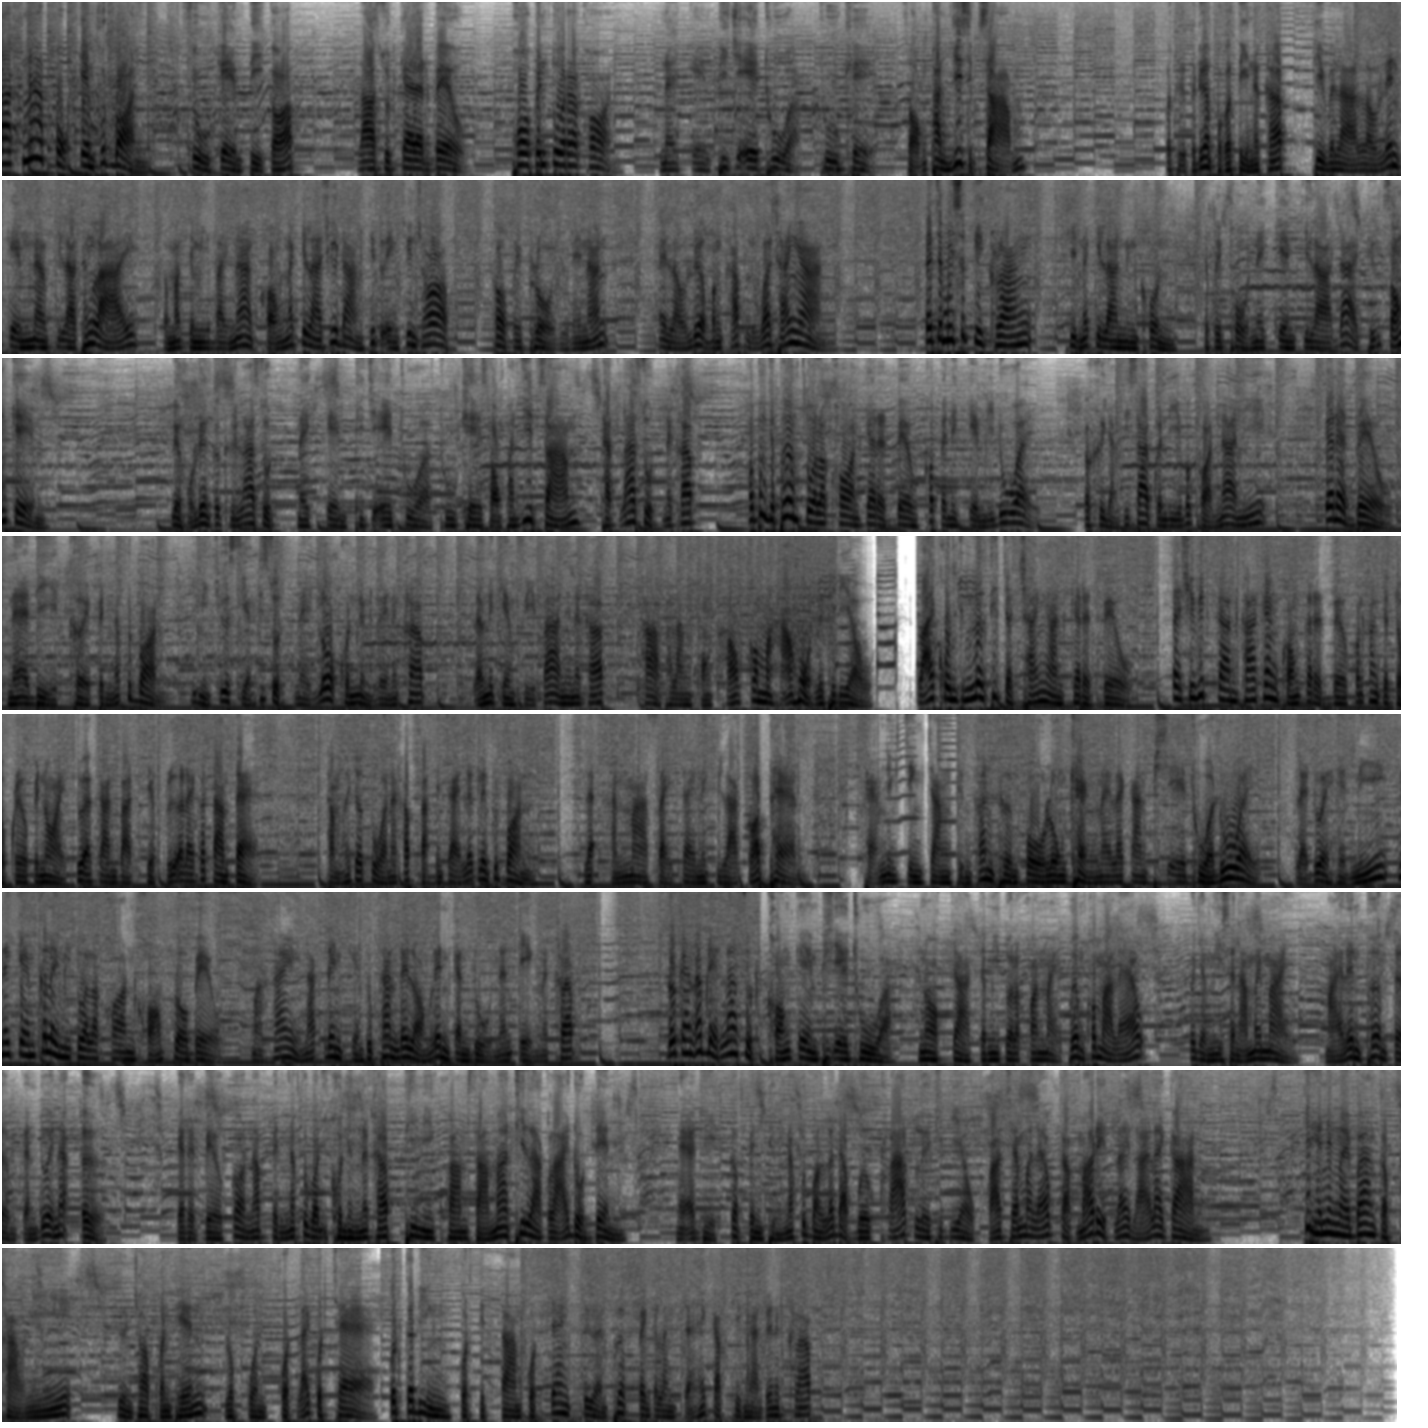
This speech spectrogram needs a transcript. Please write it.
จากหน้าปกเกมฟุตบอล สู่เกมตีกอล์ฟล่าสุดแกเรตเบลโผล่เป็นตัวละครในเกม PGA Tour 2K 2023 ก็ถือเป็นเรื่องปกตินะครับ ที่เวลาเราเล่นเกมแนวกีฬาทั้งหลาย ก็มักจะมีใบหน้าของนักกีฬาชื่อดังที่ตัวเองชื่นชอบ เข้าไปโผล่อยู่ในนั้น ให้เราเลือกบังคับหรือว่าใช้งาน แต่จะมีสักกี่ครั้งที่นักกีฬาหนึ่งคนจะไปโผล่ในเกมกีฬาได้ถึง 2 เกม เรื่องของเรื่องก็คือล่าสุดในเกม PGA Tour 2K 2023 แพทล่าสุดนะครับ เขาเพิ่งจะเพิ่มตัวละครแกเรตเบลเข้าไปในเกมนี้ด้วย ก็คืออย่างที่ทราบกันดีว่าก่อนหน้านี้แกเรตเบลในอดีตเคยเป็นนักฟุตบอลที่มีชื่อเสียงที่สุดในโลกคนหนึ่งเลยนะครับ แล้วในเกมฟีบ้านี่นะครับท่าพลังของเขาก็มหาโหดเลยทีเดียว หลายคนจึงเลือกที่จะใช้งานแกเรตเบลแต่ชีวิตการค้าแข่งของแกเรตเบลค่อนข้างจะจบเร็วไปหน่อย ด้วยอาการบาดเจ็บหรืออะไรก็ตามแต่ ทำให้เจ้าตัวนะครับตัดสินใจเลิกเล่นฟุตบอล และหันมาใส่ใจในกีฬากอล์ฟแทนแถมยังจริงจังถึงขั้นเทิร์นโปรลงแข่งในรายการ PGA ทัวร์ด้วย และด้วยเหตุนี้ในเกมก็เลยมีตัวละครของโปรเบลมาให้นักเล่นเกมทุกท่านได้ลองเล่นกันดูนั่นเองนะครับ โดยการอัปเดตล่าสุดของเกม PGA Tour นอกจากจะมีตัวละครใหม่เพิ่มเข้ามาแล้ว ก็ยังมีสนามใหม่ๆ หมายเล่นเพิ่มเติมกันด้วยนะเออ แกเรตเบลก็นับเป็นนักฟุตบอลอีกคนหนึ่งนะครับ ที่มีความสามารถที่หลากหลายโดดเด่น ในอดีตก็เป็นถึงนักฟุตบอลระดับเวิร์คลาสเลยทีเดียวคว้าแชมป์มาแล้วกับมาดริดหลายๆรายการ คิดเห็นยังไงบ้างกับข่าวนี้ชื่นชอบคอนเทนต์รบกวนกดไลค์กดแชร์ กดกระดิ่ง กดติดตามกดแจ้งเตือน เพื่อเป็นกำลังใจให้กับทีมงานด้วยนะครับ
